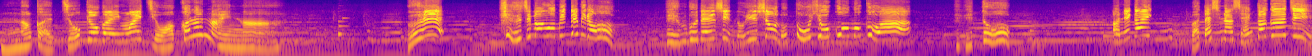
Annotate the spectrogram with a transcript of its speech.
なんか状況がいまいちわからないなの衣装の投票項目は？えっとお願い。私の千花宮司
